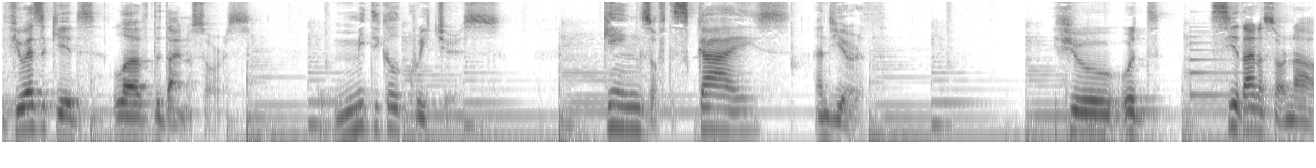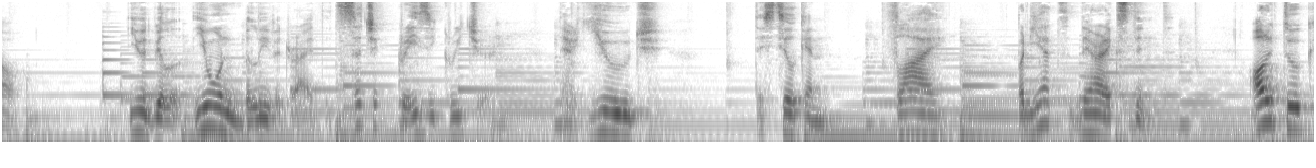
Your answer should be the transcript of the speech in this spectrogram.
if you, as a kid, loved the dinosaurs. Mythical creatures, kings of the skies and the earth. If you would see a dinosaur now, you would be you wouldn't believe it, right? It's such a crazy creature. They're huge, they still can fly, but yet they are extinct. All it took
